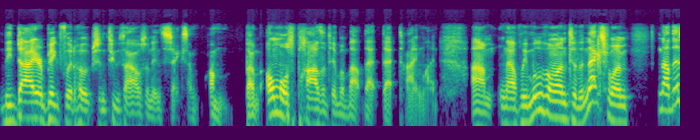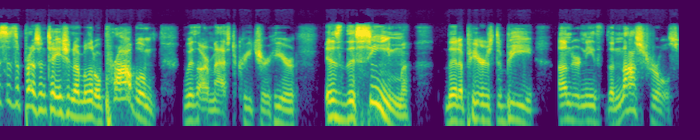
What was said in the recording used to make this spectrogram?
the dire Bigfoot hoax in 2006. I'm I'm I'm almost positive about that that timeline. Um, now, if we move on to the next one, Now, this is a presentation of a little problem with our masked creature here, is the seam that appears to be underneath the nostrils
